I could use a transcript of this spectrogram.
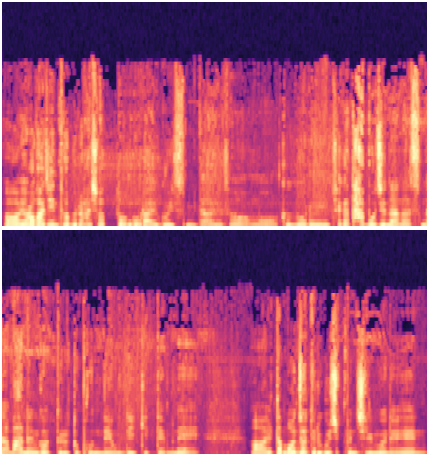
어, 여러 가지 인터뷰를 하셨던 걸 알고 있습니다. 그래서 뭐 그거를 제가 다 보진 않았으나 많은 것들을 또 본 내용도 있기 때문에, 어, 일단 먼저 드리고 싶은 질문은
